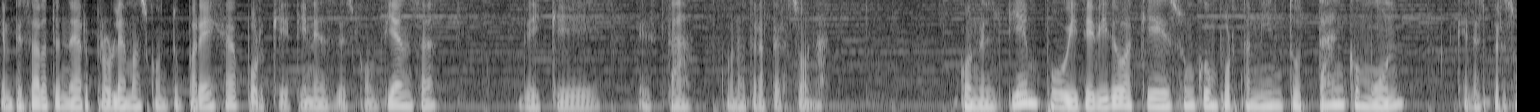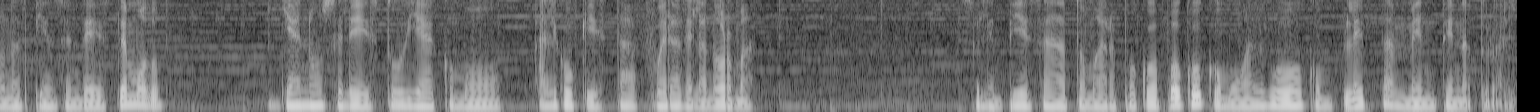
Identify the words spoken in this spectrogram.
empezar a tener problemas con tu pareja porque tienes desconfianza de que está con otra persona. Con el tiempo y debido a que es un comportamiento tan común que las personas piensen de este modo, ya no se le estudia como algo que está fuera de la norma, se le empieza a tomar poco a poco como algo completamente natural.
